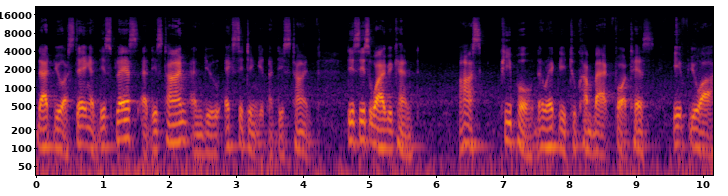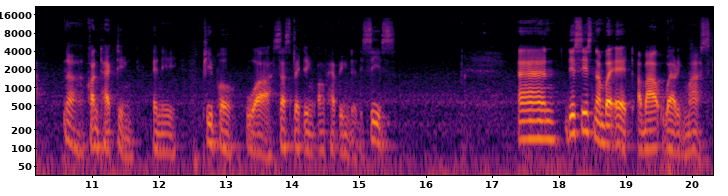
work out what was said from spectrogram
that you are staying at this place at this time and you exiting it at this time. This is why we can ask people directly to come back for a test if you are uh, contacting any people who are suspecting of having the disease. And this is number eight about wearing mask.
